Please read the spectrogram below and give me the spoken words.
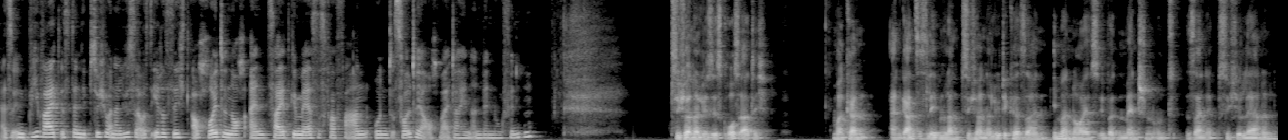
Also inwieweit ist denn die Psychoanalyse aus Ihrer Sicht auch heute noch ein zeitgemäßes Verfahren und sollte ja auch weiterhin Anwendung finden? Psychoanalyse ist großartig. Man kann ein ganzes Leben lang Psychoanalytiker sein, immer Neues über den Menschen und seine Psyche lernen.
